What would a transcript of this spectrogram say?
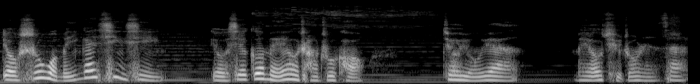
有时我们应该庆幸，有些歌没有唱出口，就永远没有曲终人散。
